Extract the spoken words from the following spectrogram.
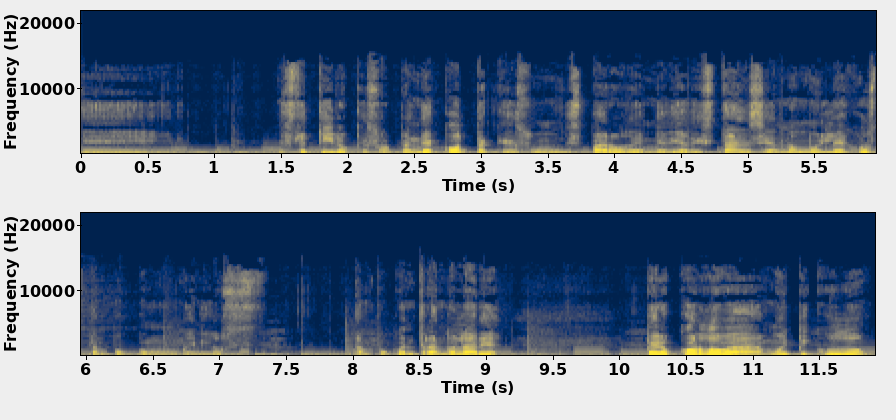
eh, este tiro que sorprende a Cota, que es un disparo de media distancia, no muy lejos, tampoco en los tampoco entrando al área. Pero Córdoba muy picudo,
